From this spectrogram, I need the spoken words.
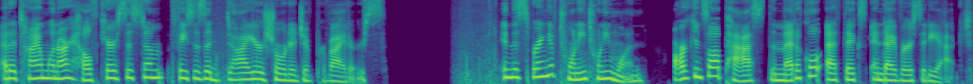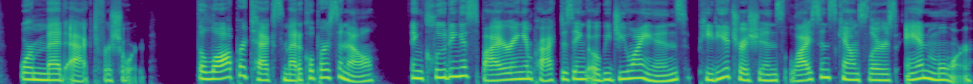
at a time when our healthcare system faces a dire shortage of providers. In the spring of 2021, Arkansas passed the Medical Ethics and Diversity Act, or MED Act for short. The law protects medical personnel, including aspiring and practicing OBGYNs, pediatricians, licensed counselors, and more,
